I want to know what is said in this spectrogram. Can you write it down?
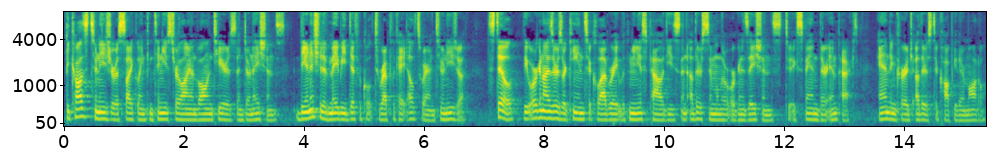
Because Tunisia Recycling continues to rely on volunteers and donations, the initiative may be difficult to replicate elsewhere in Tunisia. Still, the organizers are keen to collaborate with municipalities and other similar organizations to expand their impact and encourage others to copy their model.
